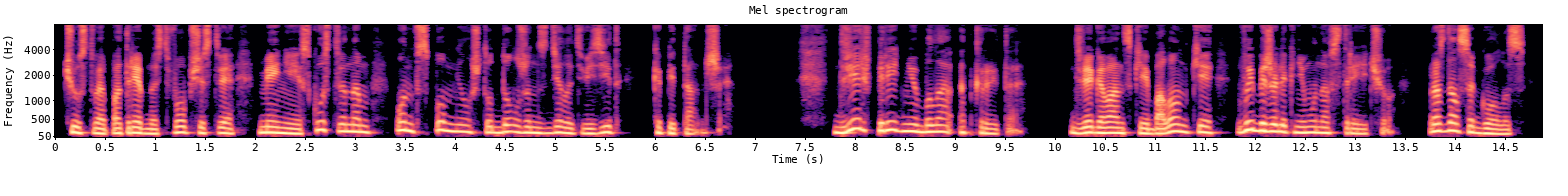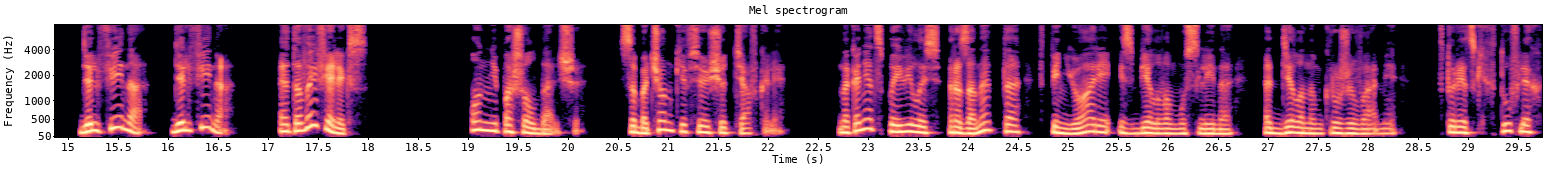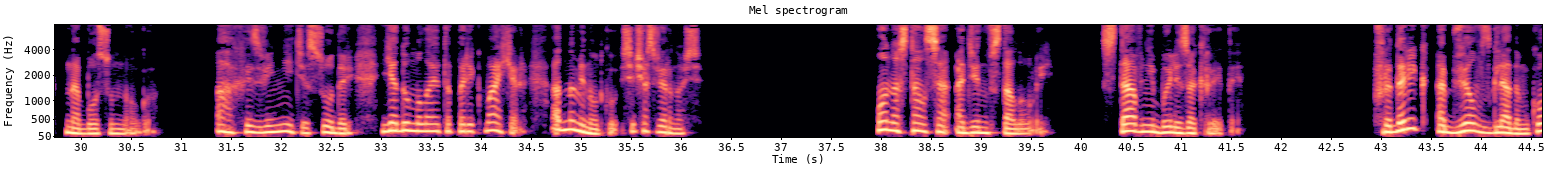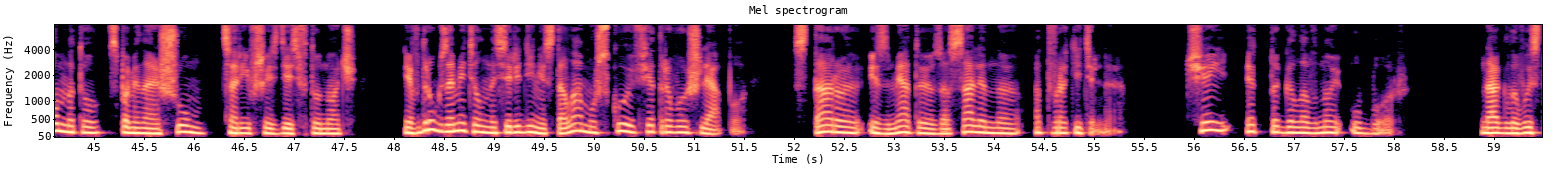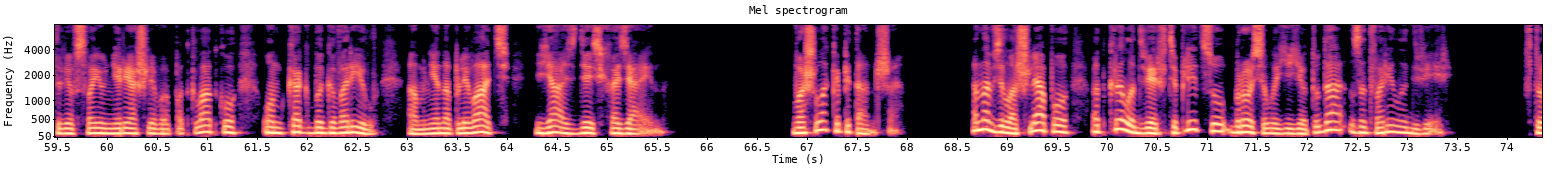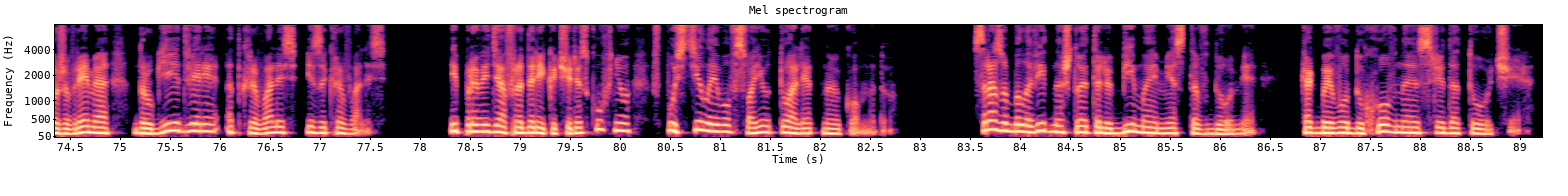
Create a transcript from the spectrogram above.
Чувствуя потребность в обществе менее искусственном, он вспомнил, что должен сделать визит капитанше. Дверь в переднюю была открыта. Две гаванские баллонки выбежали к нему навстречу, — раздался голос. «Дельфина! Дельфина! Это вы, Феликс?» Он не пошел дальше. Собачонки все еще тявкали. Наконец появилась Розанетта в пеньюаре из белого муслина, отделанном кружевами, в турецких туфлях на босу ногу. «Ах, извините, сударь, я думала, это парикмахер. Одну минутку, сейчас вернусь». Он остался один в столовой. Ставни были закрыты. Фредерик обвел взглядом комнату, вспоминая шум, царивший здесь в ту ночь, и вдруг заметил на середине стола мужскую фетровую шляпу, старую, измятую, засаленную, отвратительную. Чей это головной убор? Нагло выставив свою неряшливую подкладку, он как бы говорил, «А мне наплевать, я здесь хозяин». Вошла капитанша. Она взяла шляпу, открыла дверь в теплицу, бросила ее туда, затворила дверь. В то же время другие двери открывались и закрывались. И, проведя Фредерика через кухню, впустила его в свою туалетную комнату. Сразу было видно, что это любимое место в доме, как бы его духовное средоточие.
